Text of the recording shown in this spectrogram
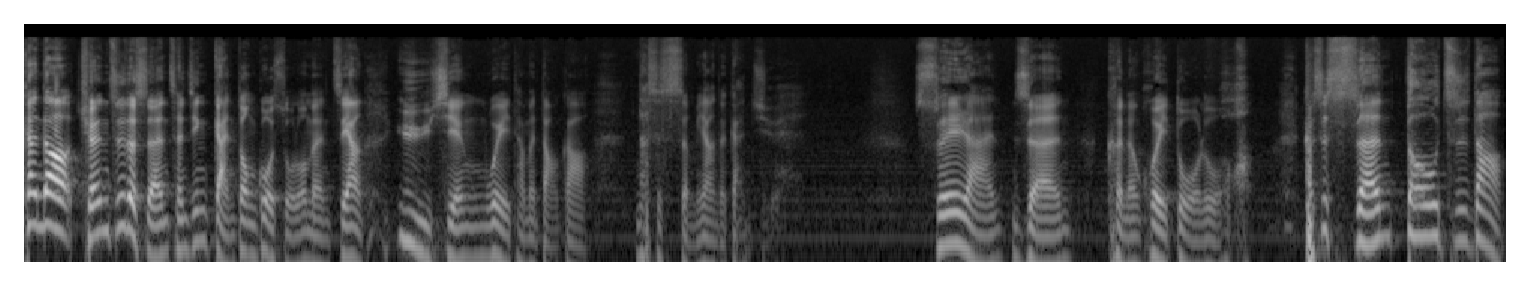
看到全知的神曾经感动过所罗门，这样预先为他们祷告，那是什么样的感觉？虽然人可能会堕落，可是神都知道，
